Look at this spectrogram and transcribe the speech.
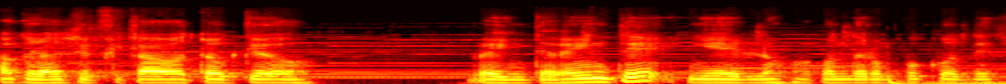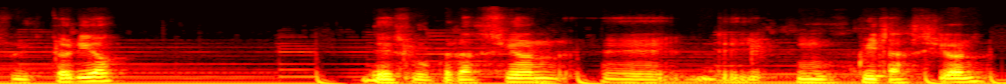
ha clasificado a Tokio 2020 y él nos va a contar un poco de su historia de superación, eh, de inspiración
